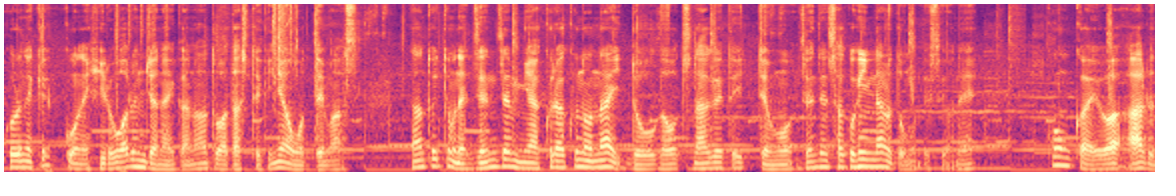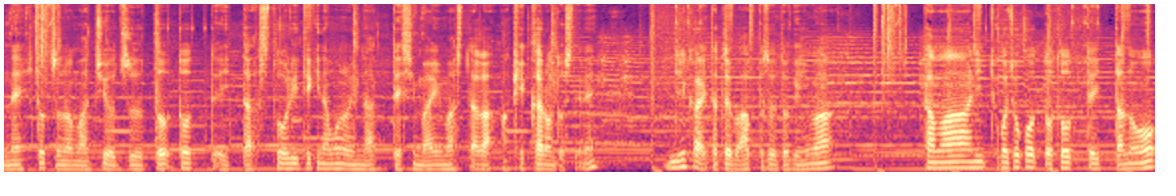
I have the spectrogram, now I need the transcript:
これね結構ね広がるんじゃないかなと私的には思っています。なんといってもね全然脈絡のない動画をつなげていっても全然作品になると思うんですよね。今回はあるね一つの街をずっと撮っていたストーリー的なものになってしまいましたが、まあ、結果論としてね。次回例えばアップする時にはたまにちょこちょこっと撮っていったのを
